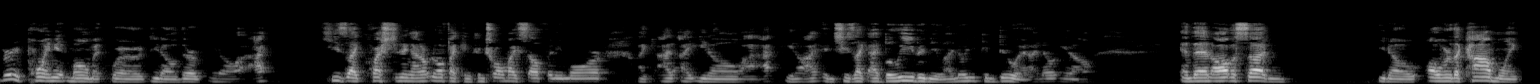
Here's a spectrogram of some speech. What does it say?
very poignant moment where, you know, they're, you know, I, he's like questioning, I don't know if I can control myself anymore. Like I, I you know, I, you know, I, and she's like, I believe in you. I know you can do it. I know, you know, and then all of a sudden, you know, over the comm link,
